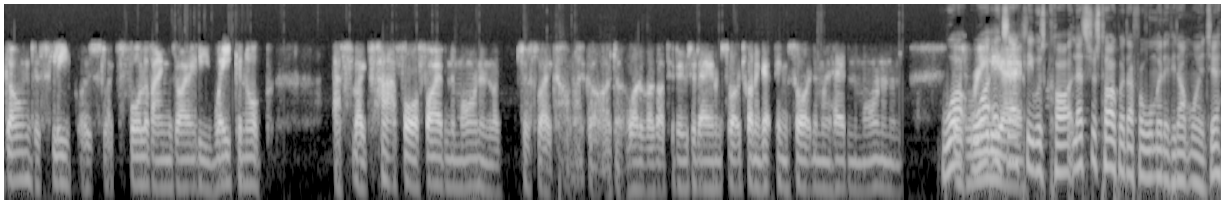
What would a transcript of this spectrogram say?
Going to sleep was like full of anxiety. Waking up at like half four or five in the morning, like just like oh my god, what have I got to do today? And I'm sort of trying to get things sorted in my head in the morning. And What what really, uh, exactly was caught? Let's just talk about that for a moment, if you don't mind. Yeah.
